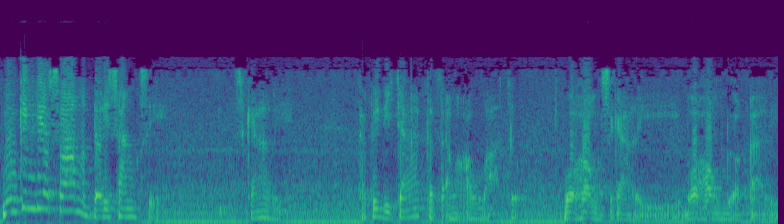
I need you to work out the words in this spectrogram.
Mungkin dia selamat dari sanksi. Sekali. Tapi dicatat sama Allah tuh. Bohong sekali, bohong dua kali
